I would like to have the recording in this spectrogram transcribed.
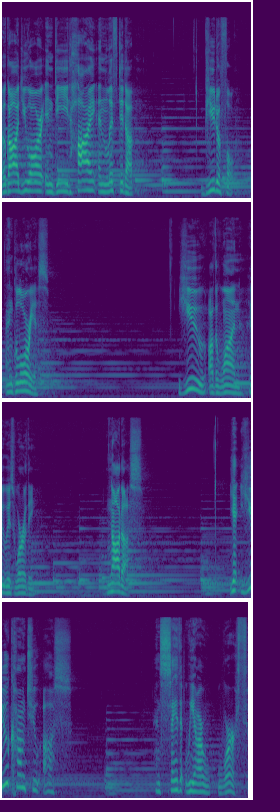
oh God, you are indeed high and lifted up, beautiful and glorious. You are the one who is worthy, not us. Yet you come to us and say that we are worth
